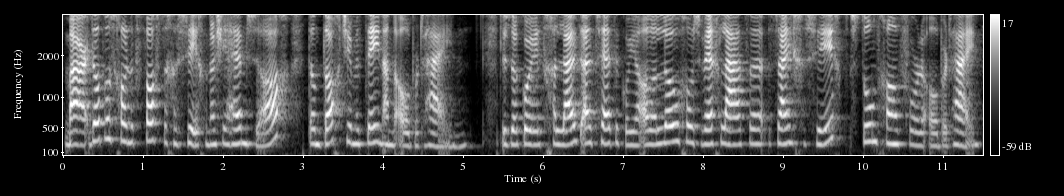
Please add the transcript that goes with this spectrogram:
Maar dat was gewoon het vaste gezicht. En als je hem zag, dan dacht je meteen aan de Albert Heijn. Dus dan kon je het geluid uitzetten, kon je alle logo's weglaten. Zijn gezicht stond gewoon voor de Albert Heijn.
